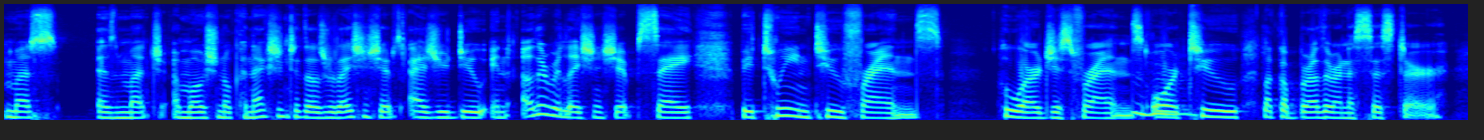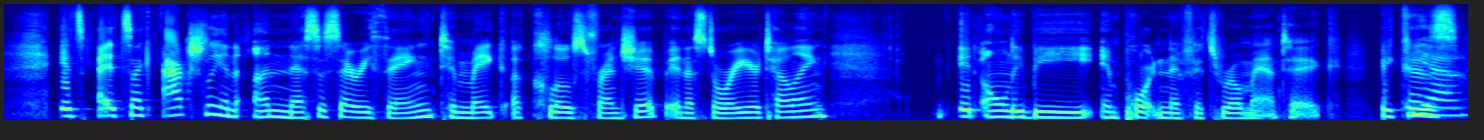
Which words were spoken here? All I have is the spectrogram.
much as much emotional connection to those relationships as you do in other relationships, say between two friends who are just friends or mm-hmm. two like a brother and a sister. It's it's like actually an unnecessary thing to make a close friendship in a story you're telling it only be important if it's romantic because Yeah.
